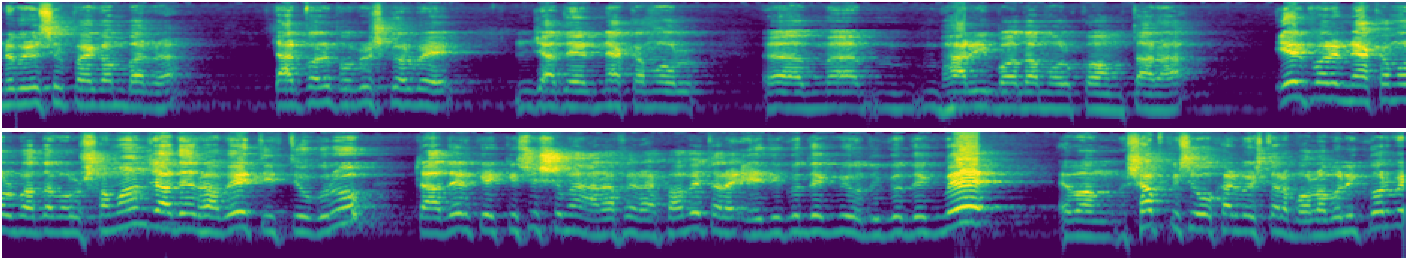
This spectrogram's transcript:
নবী রসুল পয়গম্বররা। তারপরে প্রবেশ করবে যাদের ন্যাকামল ভারী বদামল কম তারা। এরপরে ন্যাকামল, বদামল সমান যাদের হবে তৃতীয় গ্রুপ, তাদেরকে কিছু সময় আরাফে রাখা হবে। তারা এদিকেও দেখবে, ওদিকেও দেখবে এবং সব কিছু ওখানে বেশ তারা বলা বলি করবে।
